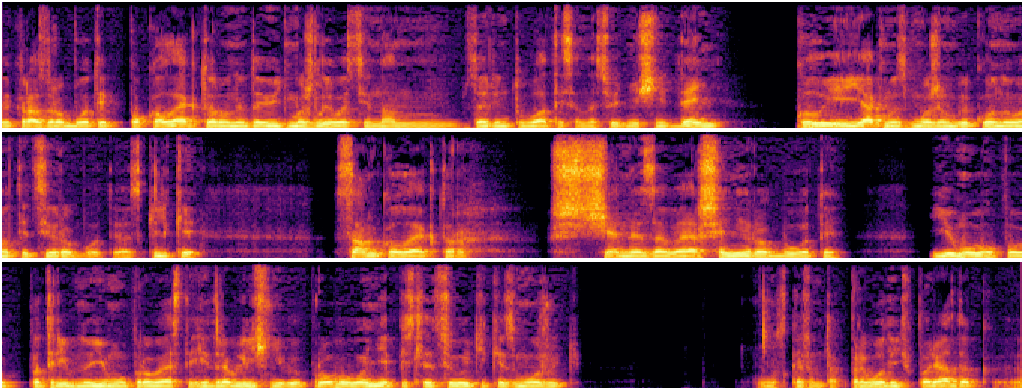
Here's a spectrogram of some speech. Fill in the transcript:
якраз роботи по колектору не дають можливості нам зорієнтуватися на сьогоднішній день, коли і як ми зможемо виконувати ці роботи, оскільки сам колектор ще не завершені роботи. Йому потрібно йому провести гідравлічні випробування, після цього тільки зможуть, ну, скажімо так, приводити в порядок е,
